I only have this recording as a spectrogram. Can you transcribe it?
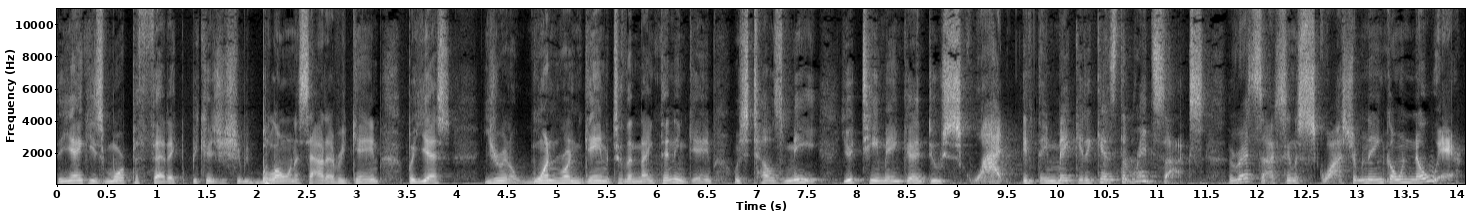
the Yankees more pathetic because you should be blowing us out every game. But yes, you're in a one run game until the ninth inning game, which tells me your team ain't going to do squat if they make it against the Red Sox. The Red Sox going to squash them and they ain't going nowhere.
